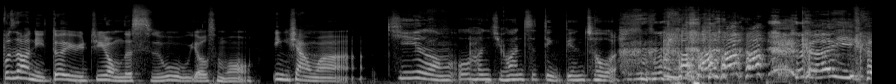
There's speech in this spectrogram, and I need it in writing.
不知道你对于基隆的食物有什么印象吗？基隆我很喜欢吃顶边错了，可以，可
